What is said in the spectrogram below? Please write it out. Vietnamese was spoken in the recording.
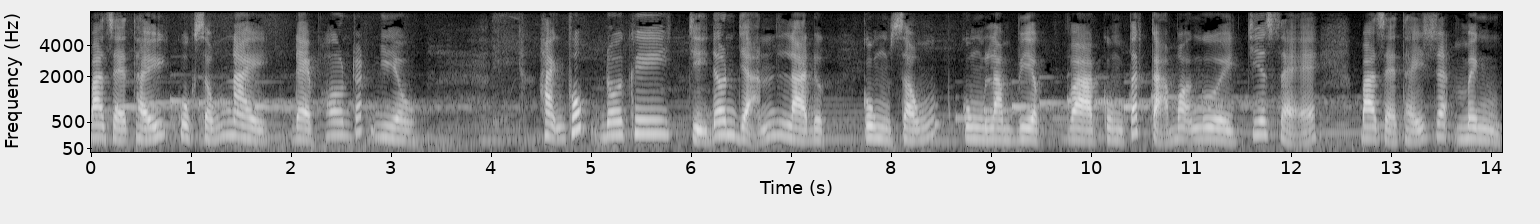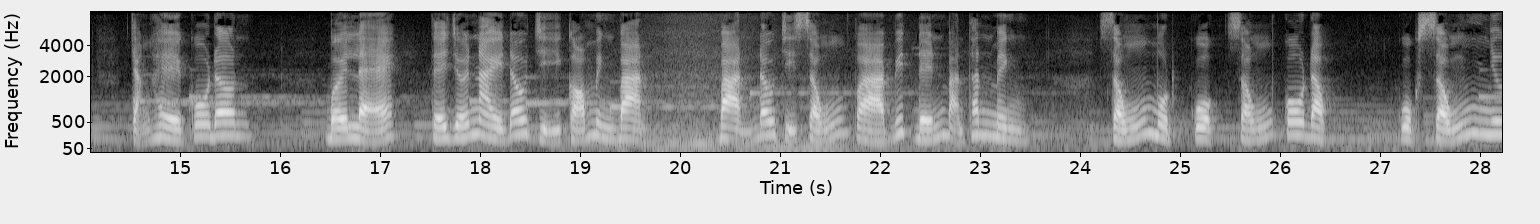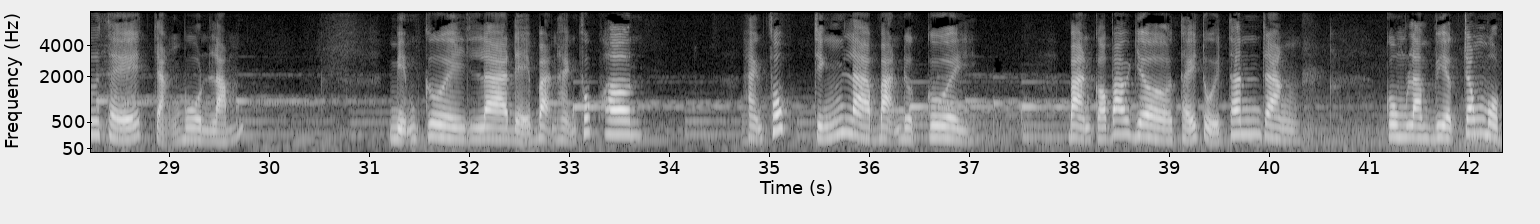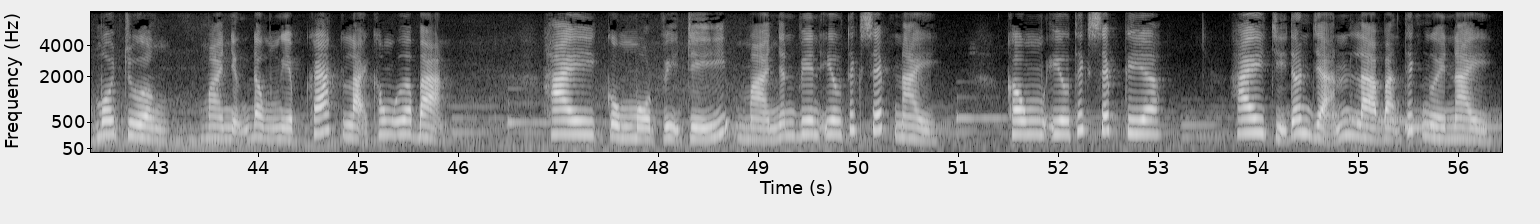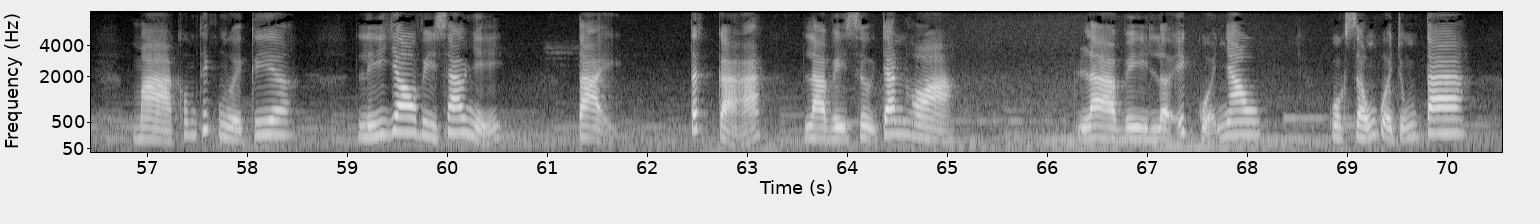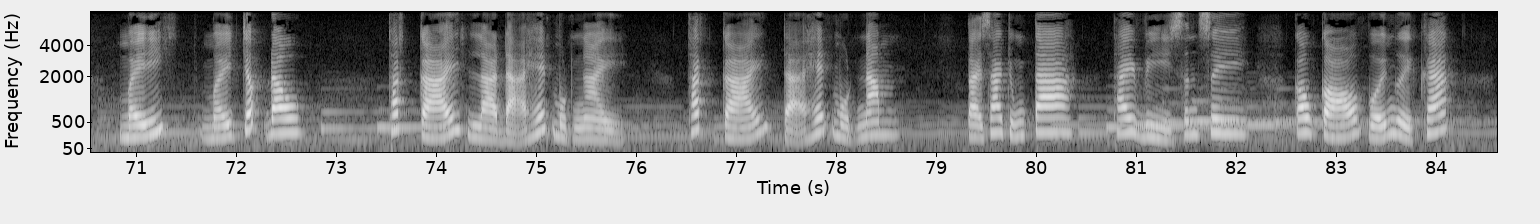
Bạn sẽ thấy cuộc sống này đẹp hơn rất nhiều. Hạnh phúc đôi khi chỉ đơn giản là được cùng sống, cùng làm việc và cùng tất cả mọi người chia sẻ. Bạn sẽ thấy mình chẳng hề cô đơn. Bởi lẽ, thế giới này đâu chỉ có mình bạn. Bạn đâu chỉ sống và biết đến bản thân mình. Sống một cuộc sống cô độc, cuộc sống như thế chẳng buồn lắm mỉm cười là để bạn hạnh phúc hơn. Hạnh phúc chính là bạn được cười. Bạn có bao giờ thấy tuổi thân rằng, cùng làm việc trong một môi trường mà những đồng nghiệp khác lại không ưa bạn? Hay cùng một vị trí mà nhân viên yêu thích sếp này không yêu thích sếp kia? Hay chỉ đơn giản là bạn thích người này mà không thích người kia? Lý do vì sao nhỉ? Tại. Tất cả là vì sự chan hòa, là vì lợi ích của nhau. Cuộc sống của chúng ta mấy mấy chấp đâu? Thắt cái là đã hết một ngày thắt cái đã hết một năm. Tại sao chúng ta thay vì sân si, câu có với người khác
